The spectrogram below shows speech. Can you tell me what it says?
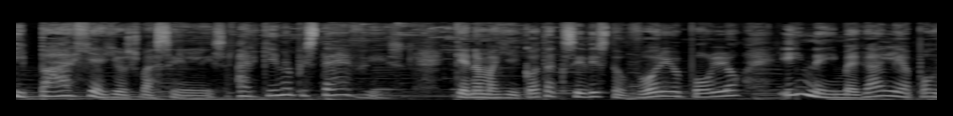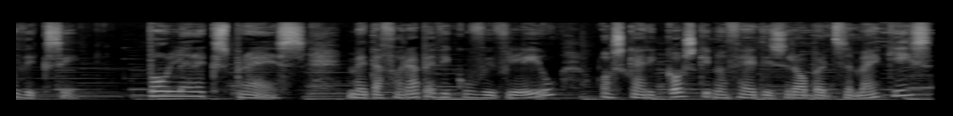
Υπάρχει Αγιος Βασίλης, αρκεί να πιστεύεις. Και ένα μαγικό ταξίδι στο Βόρειο Πόλο είναι η μεγάλη απόδειξη. Polar Express, μεταφορά παιδικού βιβλίου, ο σκαρικός σκηνοθέτης Ρόμπερτ Ζεμέκης,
